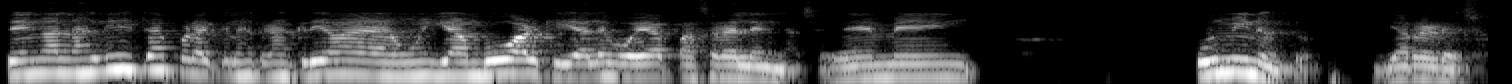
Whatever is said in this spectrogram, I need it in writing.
Tengan las listas para que las transcriban en un Jamboard que ya les voy a pasar el enlace. Denme un minuto, ya regreso.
